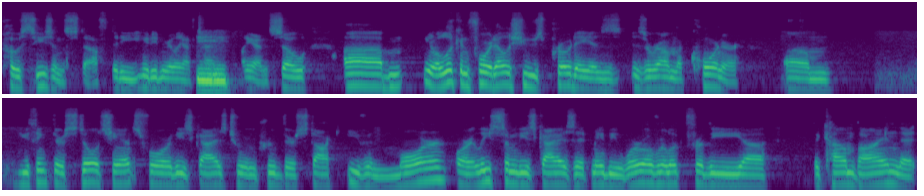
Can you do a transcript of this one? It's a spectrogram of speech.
postseason stuff that he, he didn't really have time mm-hmm. to plan. So, um, you know, looking forward, LSU's pro day is is around the corner. Um, do you think there's still a chance for these guys to improve their stock even more, or at least some of these guys that maybe were overlooked for the uh, the combine that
